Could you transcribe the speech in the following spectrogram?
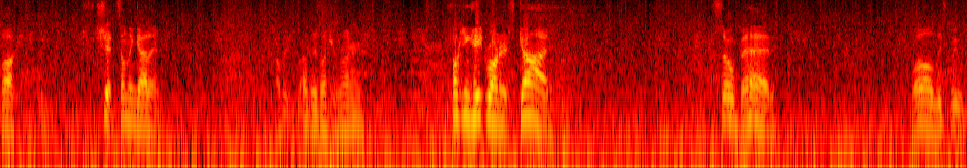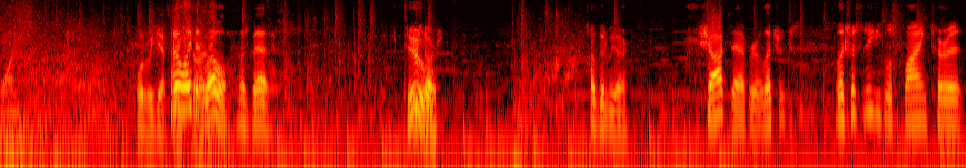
Fuck. Shit, something got in. Probably Probably a bunch of runners. Fucking hate runners. God. So bad. Well, at least we won. What did we get? I don't Three like that level. That was bad. Two. stars. That's how good we are. Shock Zapper. Electric, electricity equals flying turret.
